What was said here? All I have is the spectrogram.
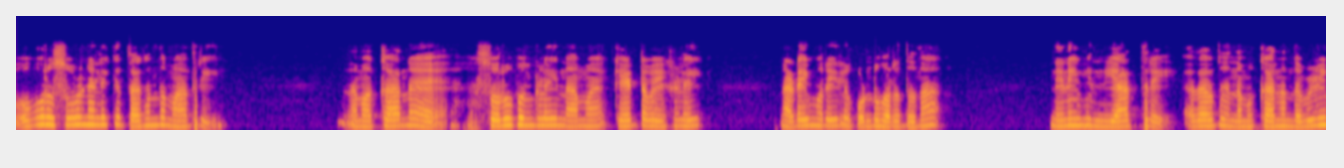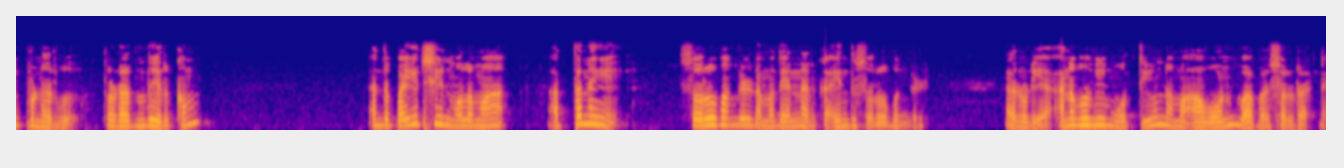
ஒவ்வொரு சூழ்நிலைக்கு தகுந்த மாதிரி நமக்கான சொரூபங்களை நாம் கேட்டவைகளை நடைமுறையில் கொண்டு வர்றது தான் நினைவின் யாத்திரை. அதாவது நமக்கான அந்த விழிப்புணர்வு தொடர்ந்து இருக்கும். அந்த பயிற்சியின் மூலமாக அத்தனை சொரூபங்கள் நமது என்ன இருக்குது ஐந்து சொரூபங்கள். அதனுடைய அனுபவி மூர்த்தியும் நம்ம ஆவோன்னு பாபா சொல்கிறாங்க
